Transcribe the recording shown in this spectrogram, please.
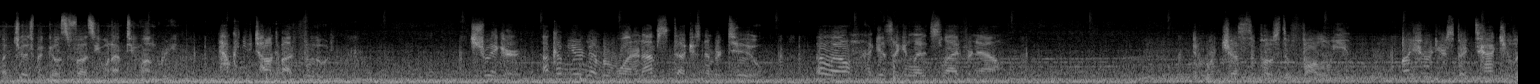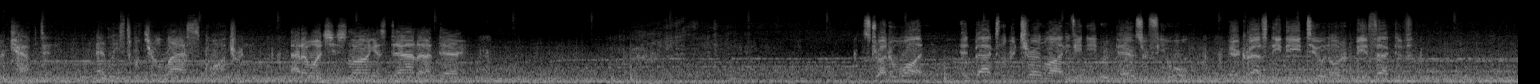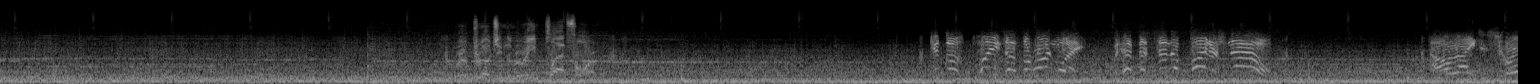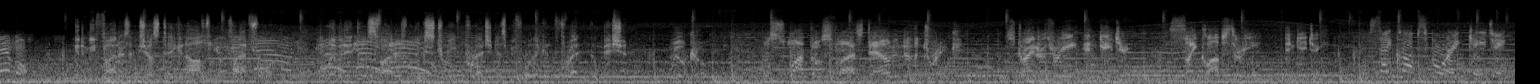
My judgment goes fuzzy when I'm too hungry. How can you talk about food? Trigger, how come you're number one and I'm stuck as number two? Oh well, I guess I can let it slide for now. And we're just supposed to follow you? I heard you're spectacular, Captain. At least with your last squadron. I don't want you slowing us down out there. Strider 1, head back to the return line if you need repairs or fuel. Aircrafts need to eat too in order to be effective. We're approaching the marine platform. Get those planes off the runway! We have to send up fighters now! All right, scramble! Enemy fighters have just taken off from the platform. Eliminate those fighters with extreme prejudice before they can threaten the mission. We'll go. we'll swat those flies down into the drink. Strider 3, engaging. Cyclops 3, engaging. Cyclops 4, engaging.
